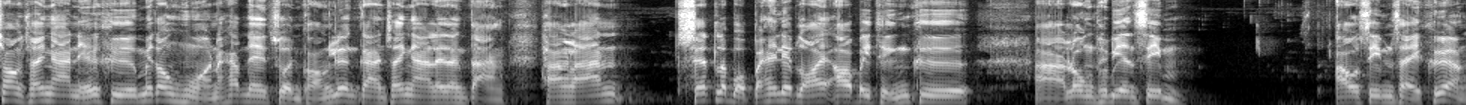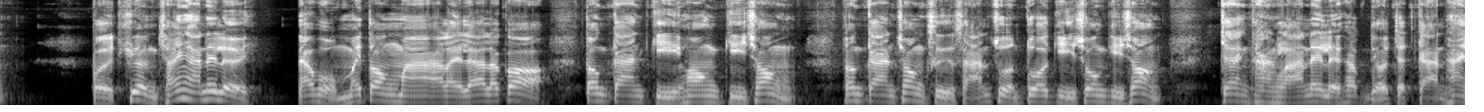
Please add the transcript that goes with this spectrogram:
ช่องใช้งานเนี่ยก็คือไม่ต้องห่วงนะครับในส่วนของเรื่องการใช้งานอะไรต่างๆ ทางร้านเซตระบบไปให้เรียบร้อยเอาไปถึงคืออลงทะเบียนซิม เอาซิมใส่เครื่อง เปิดเครื่องใช้งานได้เลยนะผมไม่ต้องมาอะไรแล้ว แล้วก็ต้องการกี่ห้องกี่ช่อง ต้องการช่องสื่อสารส่วนตัวกี่ช่องกี่ช่อง แจ้งทางร้านได้เลยครับเดี๋ยวจัดการให้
